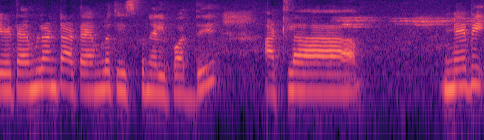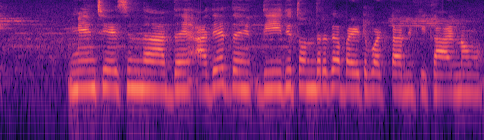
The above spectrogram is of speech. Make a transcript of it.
ఏ టైంలో అంటే ఆ టైంలో తీసుకుని వెళ్ళిపోద్ది. అట్లా మేబీ మేము చేసిన అదే అదే ద- ఇది తొందరగా బయటపడటానికి కారణం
